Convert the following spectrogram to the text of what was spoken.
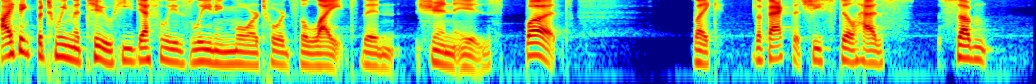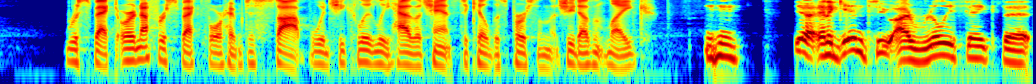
I think between the two he definitely is leaning more towards the light than Shin is. But like the fact that she still has some respect or enough respect for him to stop when she clearly has a chance to kill this person that she doesn't like. hmm Yeah, and again, too, I really think that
